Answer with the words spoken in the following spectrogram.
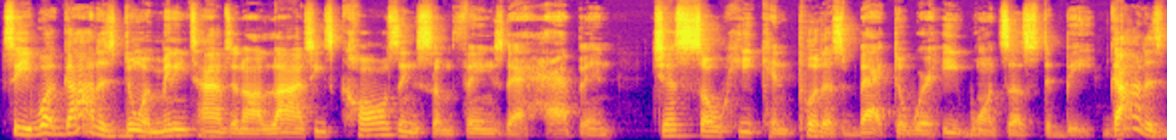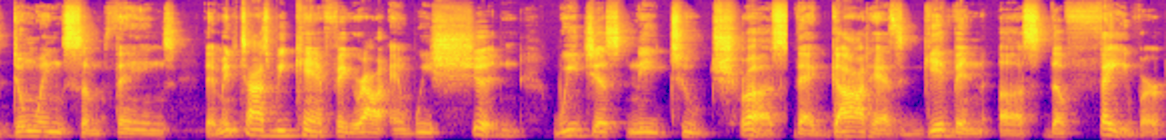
See, what God is doing many times in our lives, he's causing some things to happen just so he can put us back to where he wants us to be. God is doing some things that many times we can't figure out and we shouldn't. We just need to trust that God has given us the favor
